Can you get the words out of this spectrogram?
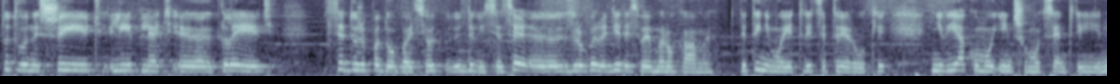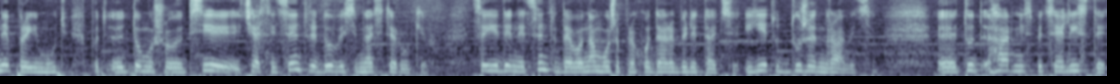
Тут вони шиють, ліплять, е, клеють. Це дуже подобається. От дивіться, це е, зробили діти своїми руками. Дитині моїй 33 роки. Ні в якому іншому центрі її не приймуть, е, тому що всі частні центри до 18 років. Це єдиний центр, де вона може проходити реабілітацію. І їй тут дуже подобається. Тут гарні спеціалісти,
